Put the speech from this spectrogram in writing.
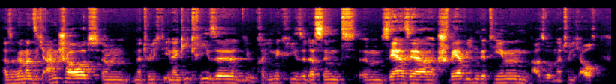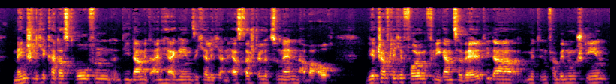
Also wenn man sich anschaut, ähm, natürlich die Energiekrise, die Ukraine-Krise, das sind ähm, sehr, sehr schwerwiegende Themen. Also natürlich auch menschliche Katastrophen, die damit einhergehen, sicherlich an erster Stelle zu nennen, aber auch wirtschaftliche Folgen für die ganze Welt, die da mit in Verbindung stehen.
